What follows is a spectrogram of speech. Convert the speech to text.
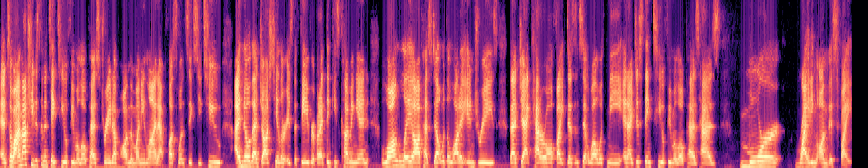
And so I'm actually just going to take Teofimo Lopez straight up on the money line at plus 162. I know that Josh Taylor is the favorite, but I think he's coming in long layoff, has dealt with a lot of injuries. That Jack Catterall fight doesn't sit well with me. And I just think Teofimo Lopez has – more writing on this fight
